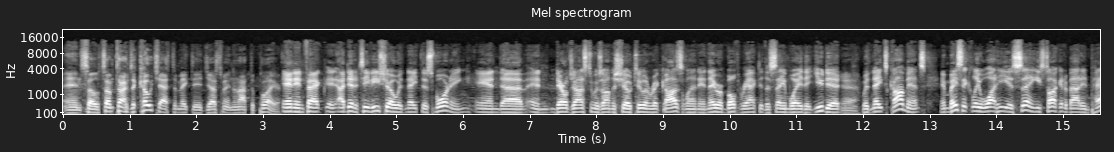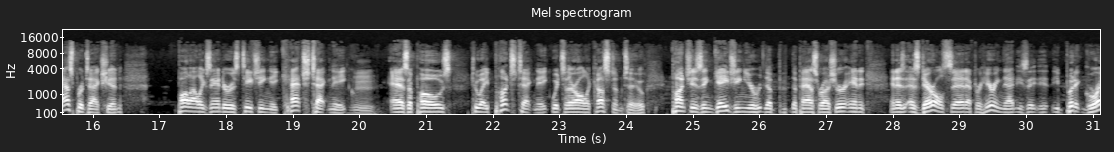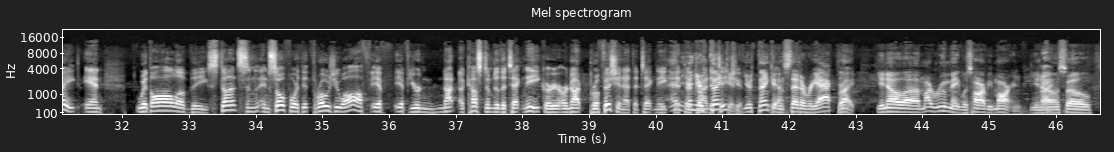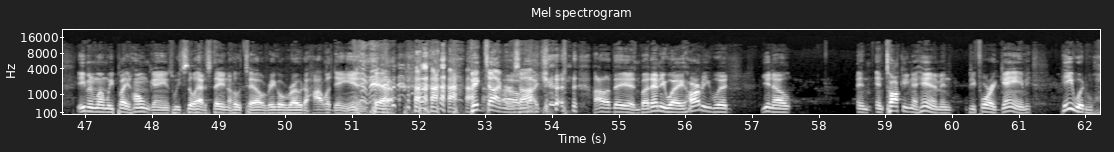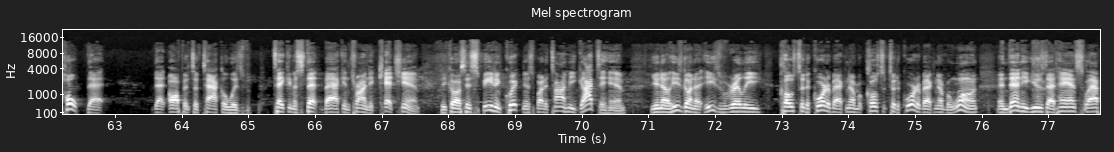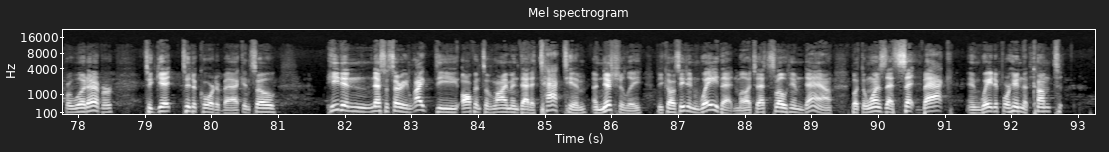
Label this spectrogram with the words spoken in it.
And so sometimes the coach has to make the adjustment and not the player. And in fact, I did a TV show with Nate this morning, and uh, and Daryl Johnston was on the show too, and Rick Gosselin, and they were both reacted the same way that you did Yeah. with Nate's comments. And basically, what he is saying, he's talking about in pass protection. Paul Alexander is teaching a catch technique as opposed to a punch technique, which they're all accustomed to. Punch is engaging your the, the pass rusher, and it, and as, as Daryl said after hearing that, he said you put it great, and with all of the stunts and, and so forth, it throws you off if if you're not accustomed to the technique or, or not proficient at the technique And, that they're trying to thinking, teach you. You're thinking Yeah. instead of reacting. Right. You know, uh, my roommate was Harvey Martin, you know, Right. so even when we played home games, we still had to stay in the hotel, Regal Row, a Holiday Inn. Yeah. Big timers, Oh, huh? Holiday Inn. But anyway, Harvey would, you know, in in talking to him and before a game, he would hope that that offensive tackle was taking a step back and trying to catch him because his speed and quickness by the time he got to him, you know, he's gonna he's really close to the quarterback number closer to the quarterback number one, and then he used that hand slap or whatever to get to the quarterback. And so he didn't necessarily like the offensive lineman that attacked him initially because he didn't weigh that much. That slowed him down. But the ones that set back and waited for him to come to,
